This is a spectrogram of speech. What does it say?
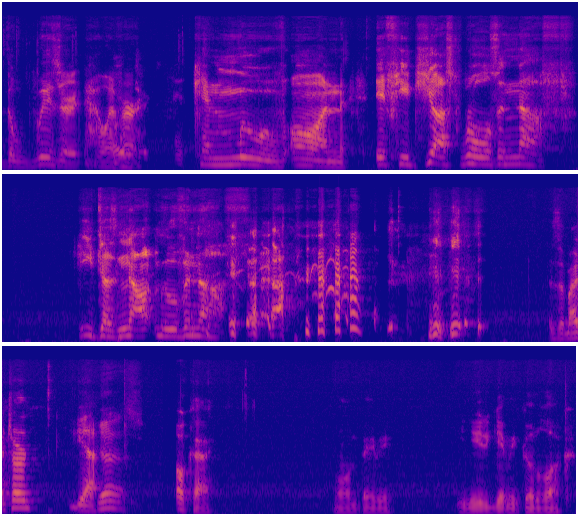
The wizard, however, can move on if he just rolls enough. He does not move enough. Is it my turn? yeah. yes. Okay. Come on, baby. You need to get me good luck.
